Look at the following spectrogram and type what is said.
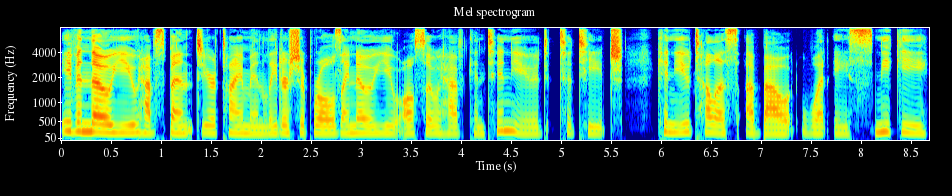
Even though you have spent your time in leadership roles, I know you also have continued to teach. Can you tell us about what a sneaky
